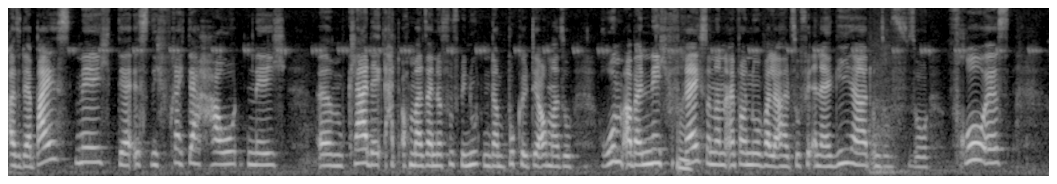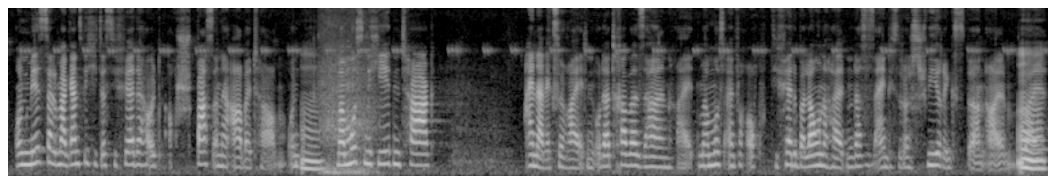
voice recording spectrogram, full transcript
also der beißt nicht, der ist nicht frech, der haut nicht. Ähm, klar, der hat auch mal seine fünf Minuten, dann buckelt der auch mal so rum, aber nicht frech, mhm. sondern einfach nur, weil er halt so viel Energie hat und so, so froh ist. Und mir ist halt immer ganz wichtig, dass die Pferde halt auch Spaß an der Arbeit haben. Und mhm. man muss nicht jeden Tag Einerwechsel reiten oder Traversalen reiten. Man muss einfach auch die Pferde bei Laune halten. Das ist eigentlich so das Schwierigste an allem. Mhm. Weil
